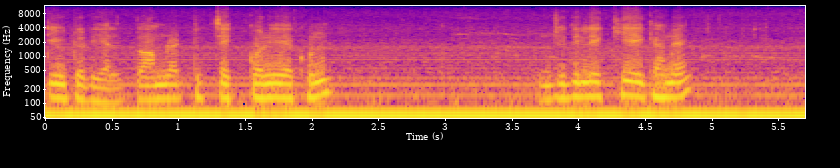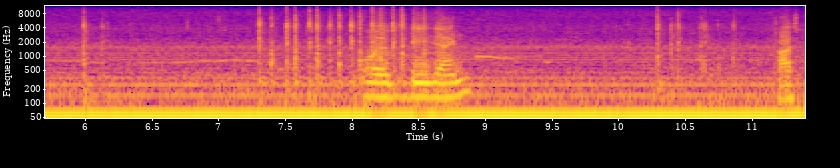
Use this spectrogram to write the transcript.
টিউটোরিয়াল তো আমরা একটু চেক করি এখন। যদি লিখি এখানে ওয়েব ডিজাইন ফার্স্ট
